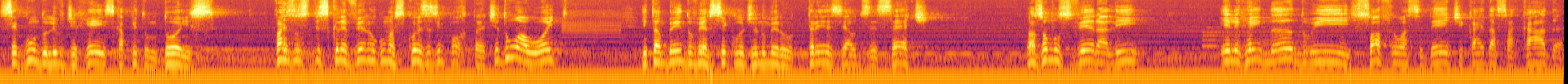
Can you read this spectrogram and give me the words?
segundo livro de Reis, capítulo 2, vai nos descrever algumas coisas importantes. Do 1 ao 8, e também do versículo de número 13 ao 17, nós vamos ver ali ele reinando e sofre um acidente, cai da sacada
